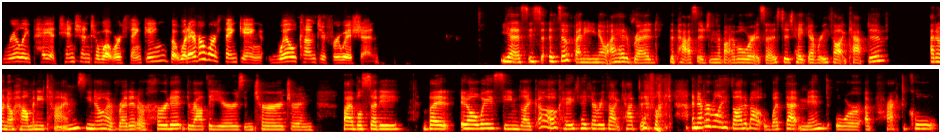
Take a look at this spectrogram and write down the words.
really pay attention to what we're thinking, but whatever we're thinking will come to fruition. Yes, it's it's so funny. You know, I had read the passage in the Bible where it says to take every thought captive. I don't know how many times, you know, I've read it or heard it throughout the years in church or in Bible study, but it always seemed like, oh, okay, take every thought captive. Like I never really thought about what that meant or a practical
